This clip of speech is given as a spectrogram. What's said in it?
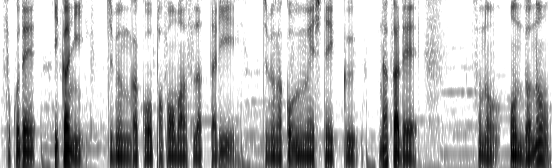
そこでいかに自分がこうパフォーマンスだったり自分がこう運営していく中でその温度の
